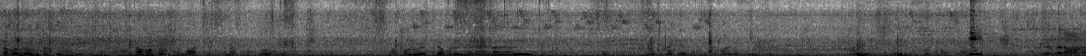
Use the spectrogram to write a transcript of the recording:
డబల్ రోడ్ ఉంటుంది డబల్ రోడ్ మార్చేస్తున్నప్పుడు రోడ్ అప్పుడు వచ్చినప్పుడు నేను అన్నా కానీ இது வந்து ராணுவ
